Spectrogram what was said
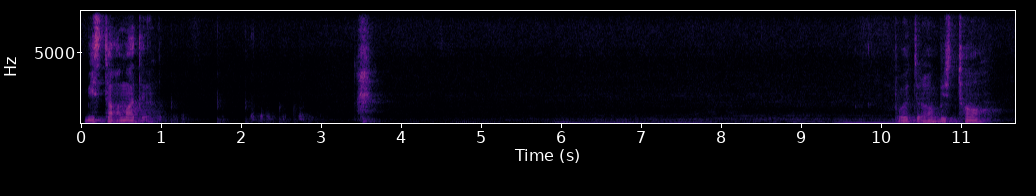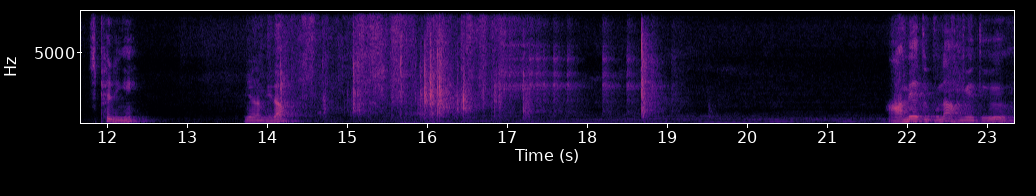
미스터 아마드. 뭐였더라? 미스터 스펠링이? 미안합니다. 아메드구나, 아메드.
